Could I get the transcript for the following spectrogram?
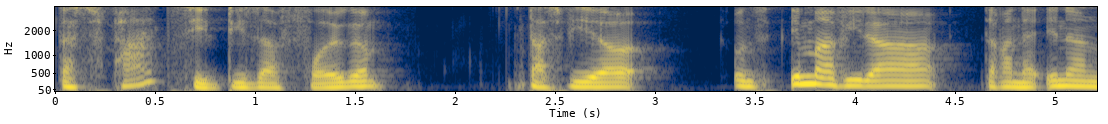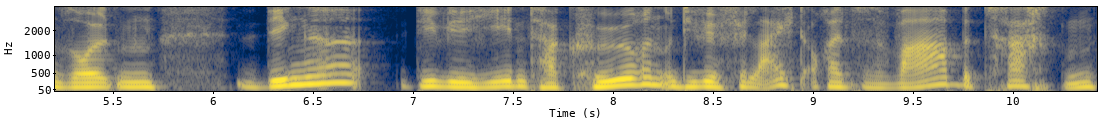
das Fazit dieser Folge, dass wir uns immer wieder daran erinnern sollten, Dinge, die wir jeden Tag hören und die wir vielleicht auch als wahr betrachten,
